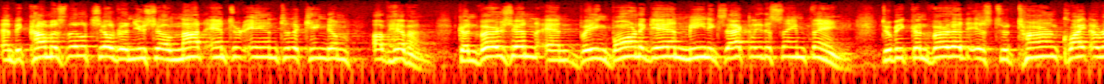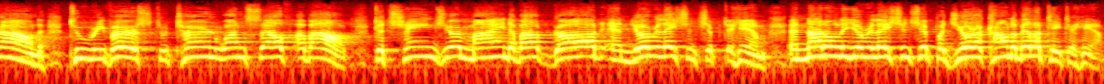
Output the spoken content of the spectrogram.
and become as little children, you shall not enter into the kingdom of heaven. Conversion and being born again mean exactly the same thing. To be converted is to turn quite around, to reverse, to turn oneself about, to change your mind about God and your relationship to Him. And not only your relationship, but your accountability to Him.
